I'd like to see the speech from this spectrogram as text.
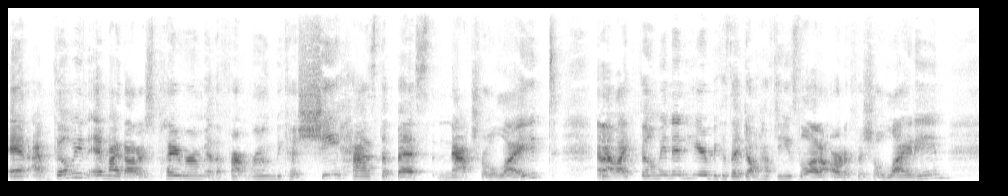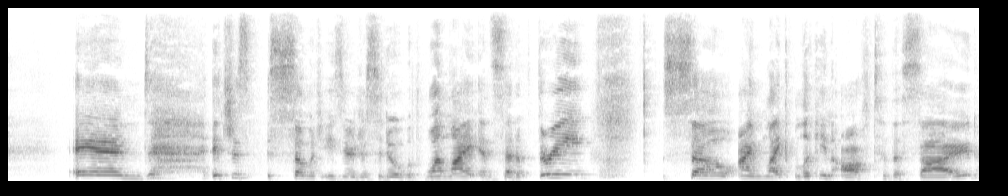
and I'm filming in my daughter's playroom in the front room because she has the best natural light and I like filming in here because I don't have to use a lot of artificial lighting and it's just so much easier just to do it with one light instead of three. So i'm like looking off to the side.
